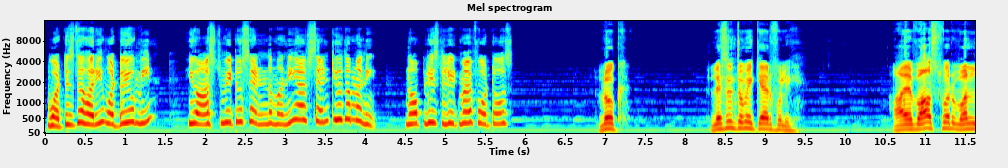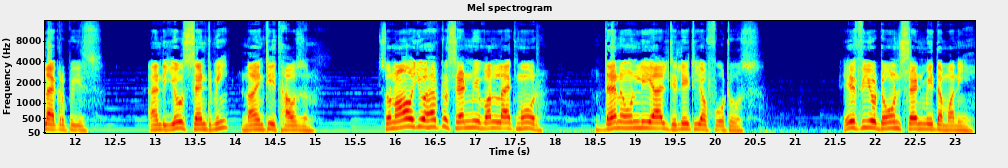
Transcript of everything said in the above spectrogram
What is the hurry? What do you mean? You asked me to send the money. I have sent you the money. Now please delete my photos. Look, listen to me carefully. I have asked for 1 lakh rupees and you sent me 90,000. So now you have to send me 1 lakh more. Then only I'll delete your photos. If you don't send me the money,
